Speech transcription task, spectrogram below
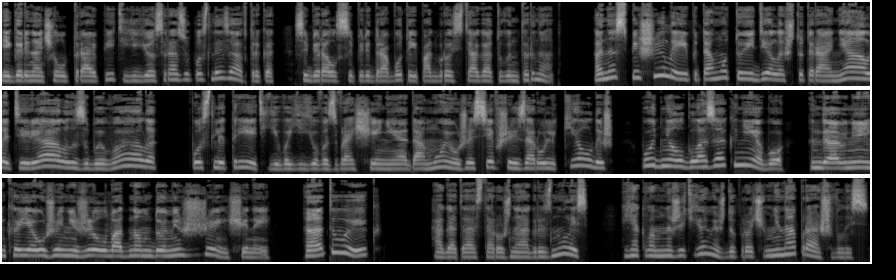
Игорь начал торопить ее сразу после завтрака, собирался перед работой подбросить Агату в интернат. Она спешила и потому то и дело что-то роняла, теряла, забывала. После третьего ее возвращения домой, уже севший за руль Келдыш, поднял глаза к небу. «Давненько я уже не жил в одном доме с женщиной. Отвык». Агата осторожно огрызнулась, я к вам на житье, между прочим, не напрашивалась.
